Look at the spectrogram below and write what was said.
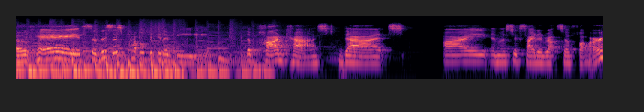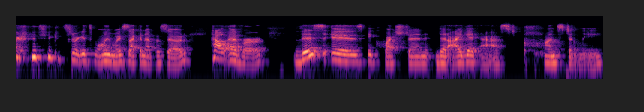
Okay, so this is probably going to be the podcast that I am most excited about so far, considering it's only my second episode. However, this is a question that I get asked constantly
